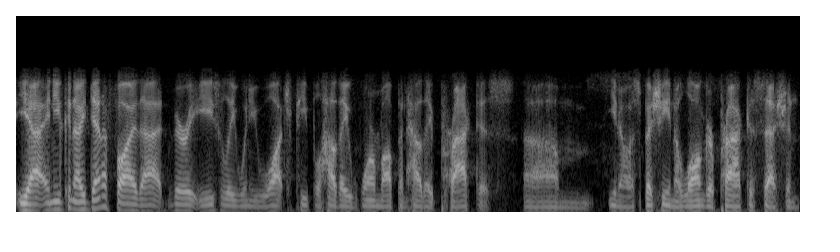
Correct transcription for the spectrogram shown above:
Yeah, and you can identify that very easily when you watch people how they warm up and how they practice. Um, you know, especially in a longer practice session,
